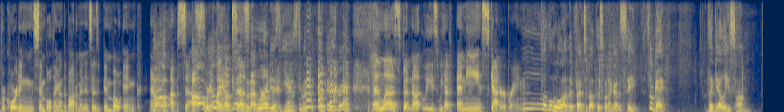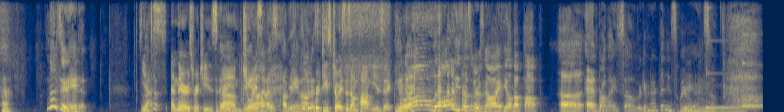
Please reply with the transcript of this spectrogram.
recording symbol thing at the bottom and it says Bimbo Inc. And Oh. I'm obsessed. Oh, really? I'm okay, obsessed. so that word Love is it. used with. Okay, great. And last but not least, we have Emmy Scatterbrain. Mm, I'm a little on the fence about this one. I got to see. It's okay. It's like Ellie's song. Eh. I'm not saying I hate it. yes. And there's Richie's um, choice. honest. I'm being honest. Richie's choices on pop music. You for- know, all these listeners know how I feel about pop uh, and Broadway, so we're giving our opinions the way we're here. So,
